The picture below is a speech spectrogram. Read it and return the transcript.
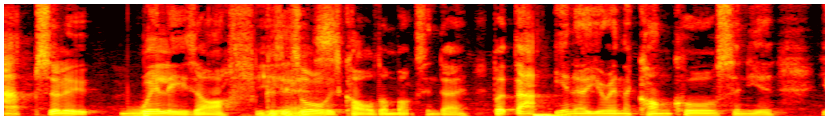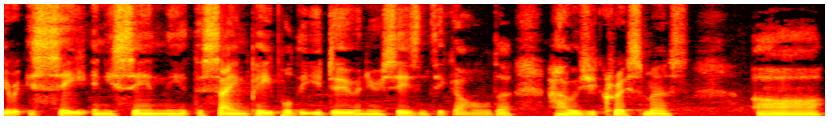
absolute willies off because it's always cold on Boxing Day. But that, you know, you're in the concourse and you you're at your seat and you're seeing the, the same people that you do when you're a season ticket holder. How was your Christmas? Ah,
